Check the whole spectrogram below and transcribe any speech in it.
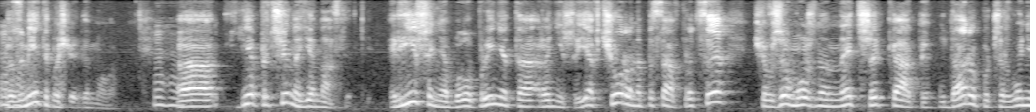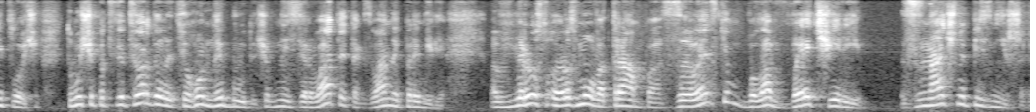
Розумієте, про що йде мова? Е, є причина, є наслідки. Рішення було прийнято раніше. Я вчора написав про це, що вже можна не чекати удару по Червоній площі, тому що підтвердили, цього не буде, щоб не зірвати так зване перемир'я. В- Розмова Трампа з Зеленським була ввечері, значно пізніше.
